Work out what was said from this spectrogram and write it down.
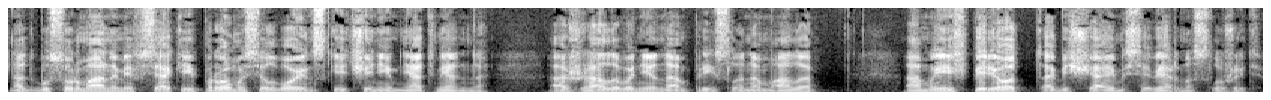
Над бусурманами всякий промысел воинский чиним неотменно, а жалования нам прислано мало, а мы вперед обещаемся верно служить.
